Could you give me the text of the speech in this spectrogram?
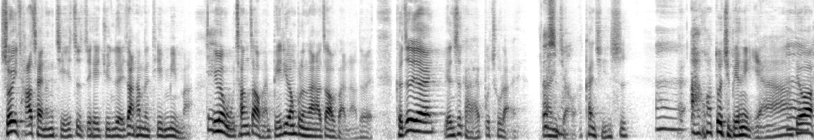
所以他才能节制这些军队，让他们听命嘛。因为武昌造反，别的地方不能让他造反啊，对不对？可这些袁世凯还不出来，按脚，看形势。嗯啊，花多几边呀，对吧？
